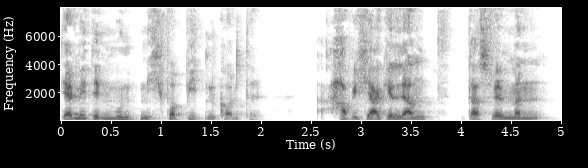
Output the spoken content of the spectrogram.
der mir den Mund nicht verbieten konnte, habe ich ja gelernt, dass wenn man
